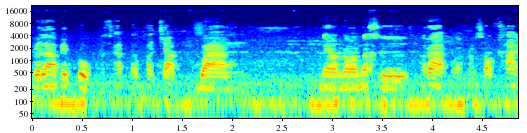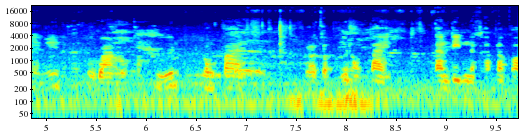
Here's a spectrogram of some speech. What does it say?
เวลาไปปลูกนะครับ เราก็จะวางแนวนอนก็คือรากออกมาสองข้างอย่างนี้นะครับวางลงกับพื้นลงไปแล้วกับพื้นลงไปตามดินนะครับ แล้วก็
